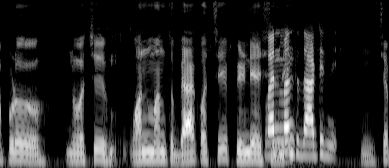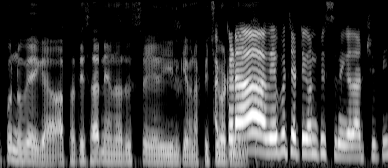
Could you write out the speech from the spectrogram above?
అప్పుడు నువ్వు వచ్చి వన్ మంత్ బ్యాక్ వచ్చి పిండి వన్ మంత్ దాటింది. చెప్పు నువ్వే ఇక. ప్రతిసారి నేను అరిస్తే ఈయనకి ఏమైనా పిచ్చి అక్కడ వేప చెట్టు కనిపిస్తుంది కదా అటు చూపి.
